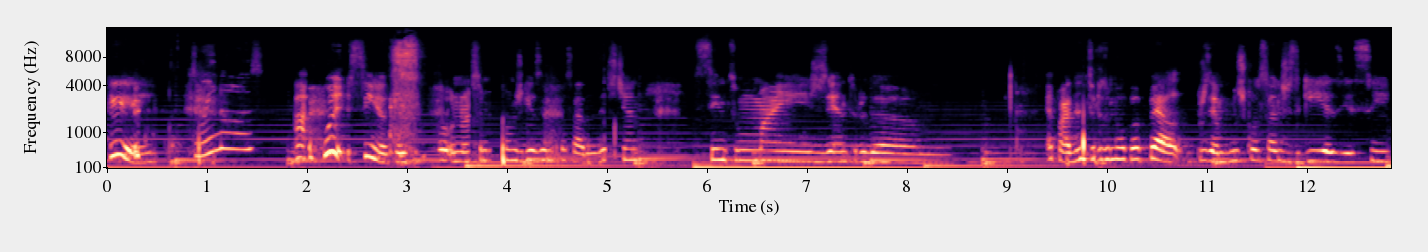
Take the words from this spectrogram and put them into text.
que Tu e nós. Ah, pois, sim, eu sei, nós também fomos guias ano passado, mas este ano sinto-me mais dentro da. Epá, dentro do meu papel. Por exemplo, nos conselhos de guias e assim,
